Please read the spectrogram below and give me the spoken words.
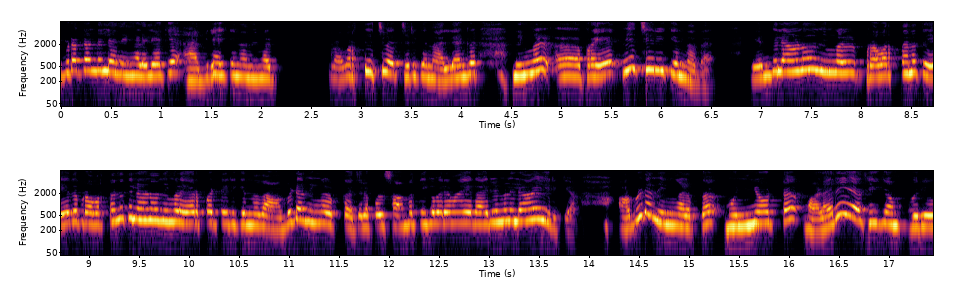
ഇവിടെ കണ്ടില്ലേ നിങ്ങളിലേക്ക് ആഗ്രഹിക്കുന്ന നിങ്ങൾ പ്രവർത്തിച്ചു വച്ചിരിക്കുന്ന അല്ലെങ്കിൽ നിങ്ങൾ പ്രയത്നിച്ചിരിക്കുന്നത്. എന്തിലാണോ നിങ്ങൾ പ്രവർത്തനത്തെ ഏത് പ്രവർത്തനത്തിലാണോ നിങ്ങൾ ഏർപ്പെട്ടിരിക്കുന്നത് അവിടെ നിങ്ങൾക്ക് ചിലപ്പോൾ സാമ്പത്തികപരമായ കാര്യങ്ങളിലായിരിക്കാം. അവിടെ നിങ്ങൾക്ക് മുന്നോട്ട് വളരെയധികം ഒരു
